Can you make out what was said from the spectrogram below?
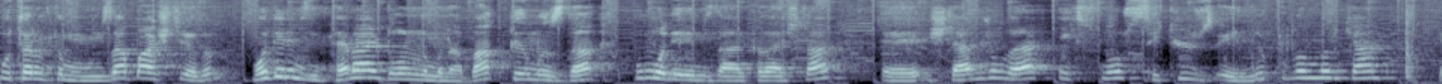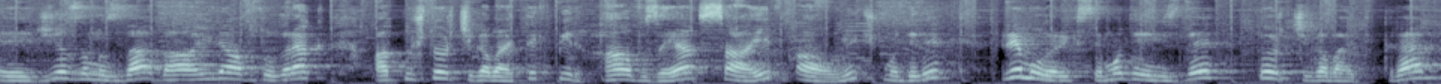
bu tanıtımımıza başlayalım. Modelimizin temel donanımına baktığımızda bu modelimizde arkadaşlar e, işlemci olarak Exynos 850 kullanılırken e, cihazımızda dahili hafıza olarak 64 GB'lık bir hafızaya sahip A13 modeli. RAM olarak ise modelimizde 4 GB RAM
